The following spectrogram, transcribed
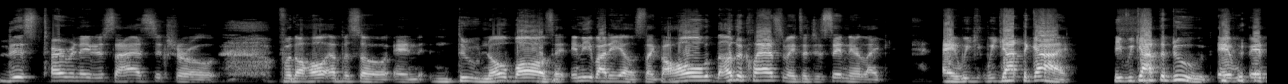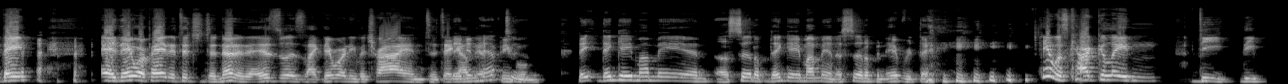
this Terminator size six year old for the whole episode and threw no balls at anybody else. Like the whole the other classmates are just sitting there like, "Hey, we we got the guy." He, we got the dude, and, and they and they were paying attention to none of that. This was like they weren't even trying to take they out the other people. To. They they gave my man a setup. They gave my man a setup and everything. he was calculating the the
